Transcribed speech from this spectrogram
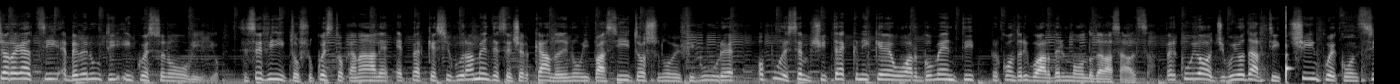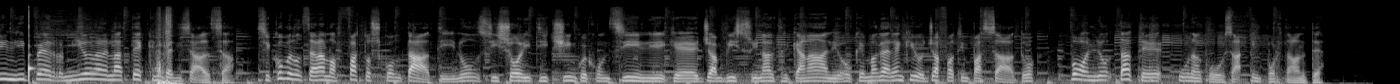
Ciao ragazzi e benvenuti in questo nuovo video. Se sei finito su questo canale è perché sicuramente stai cercando dei nuovi pasitos, nuove figure oppure semplici tecniche o argomenti per quanto riguarda il mondo della salsa. Per cui oggi voglio darti 5 consigli per migliorare la tecnica di salsa. Siccome non saranno affatto scontati, non i soliti 5 consigli che hai già visto in altri canali o che magari anche io ho già fatto in passato, voglio da te una cosa importante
